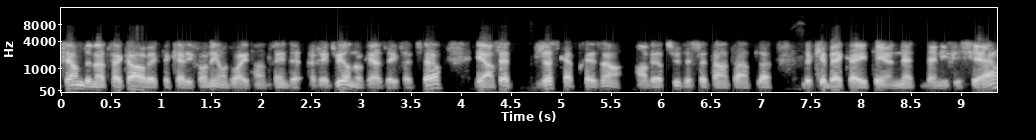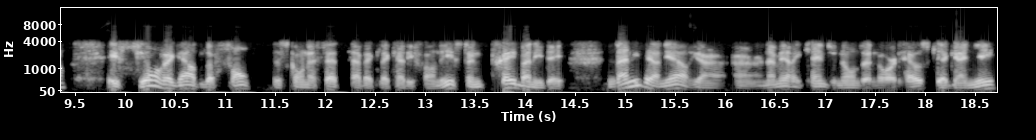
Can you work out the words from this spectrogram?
terme de notre accord avec la Californie, on doit être en train de réduire nos gaz à effet de serre. Et en fait, jusqu'à présent, en vertu de cette entente-là, le Québec a été un net bénéficiaire. Et si on regarde le fond de ce qu'on a fait avec la Californie. C'est une très bonne idée. L'année dernière, il y a un, Américain du nom de Nordhaus qui a gagné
